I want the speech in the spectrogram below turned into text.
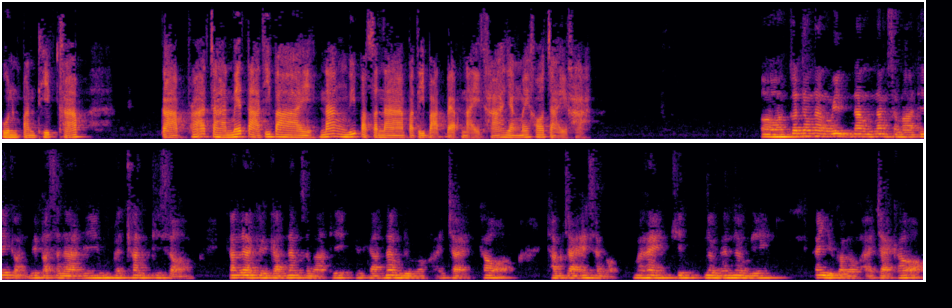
คุณปันทิพย์ครับกับพระอาจารย์เมตตาธิบาย นั่งวิปัสสนาปฏิบัติแบบไหนคะ ยังไม่เข้าใจค่ะเออก็ต้องนั่งวินั่งนั่งสมาธิก่อนวิปัสสนานี้เป็นขั้นที่สองขั้นแรกคือการนั่งสมาธิคือการนั่งดูลมหายใจเข้าออกทำใจให้สงบไม่ให้คิดเรื่องนั้นเรื่องนี้ ให้อยู่กับลมหายใจเข้าออก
